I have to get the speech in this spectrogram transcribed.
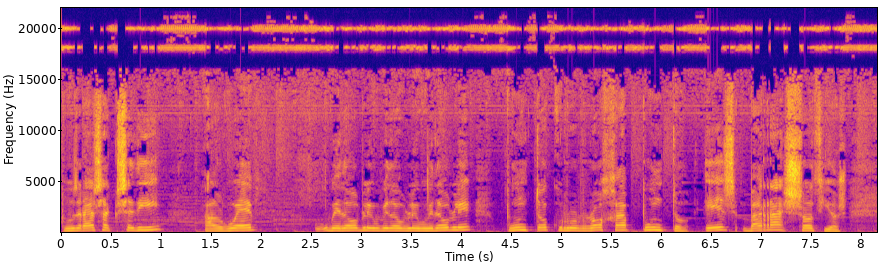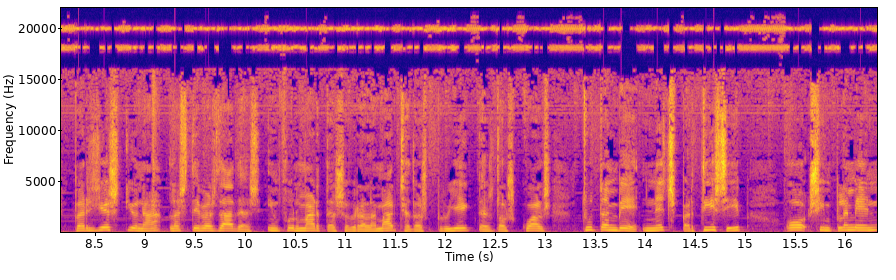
podràs accedir al web www.cruzroja.es barra socios per gestionar les teves dades, informar-te sobre la marxa dels projectes dels quals tu també n'ets partícip o simplement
